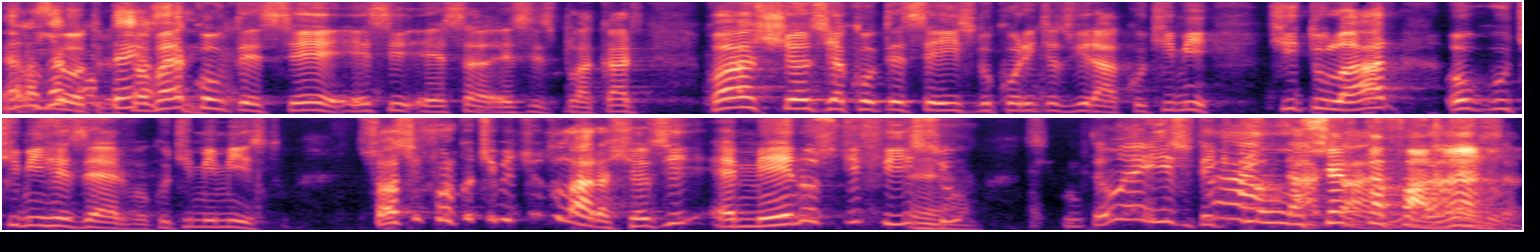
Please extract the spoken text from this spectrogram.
Elas E outra, só vai acontecer esse, essa- esses placares. Qual a chance de acontecer isso do Corinthians virar? Com o time titular ou com o time reserva, com o time misto? Só se for com o time titular. A chance é menos difícil. Então é isso, tem que Ah, tentar. o chefe tá dá falando.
